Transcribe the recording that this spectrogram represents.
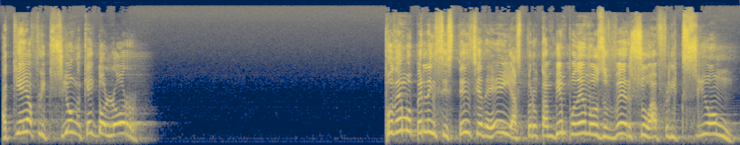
aquí hay aflicción, aquí hay dolor. Podemos ver la insistencia de ellas, pero también podemos ver su aflicción.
